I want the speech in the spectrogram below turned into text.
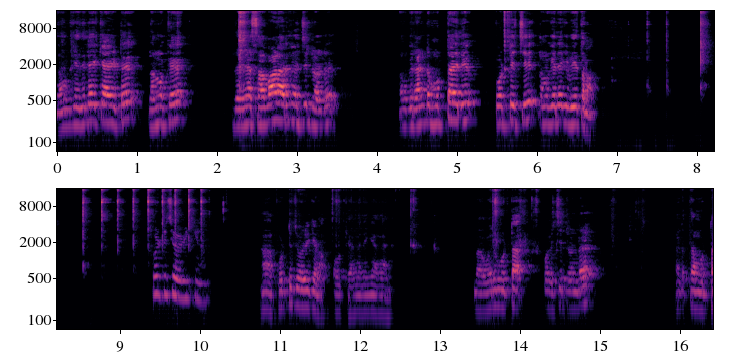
നമുക്ക് ഇതിലേക്കായിട്ട് നമുക്ക് ഇത് ഞാൻ സവാള അരിഞ്ഞ് വെച്ചിട്ടുണ്ട്. നമുക്ക് രണ്ട് മുട്ടയിൽ പൊട്ടിച്ച് നമുക്ക് ഇതിലേക്ക് വീത്തണം. പൊട്ടിച്ചൊഴിക്കണം. ആ പൊട്ടിച്ച് ഒഴിക്കണം ഓക്കെ അങ്ങനെയെങ്കിൽ അങ്ങനെ. ഇതാ ഒരു മുട്ട ഒഴിച്ചിട്ടുണ്ട്. അടുത്ത മുട്ട.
